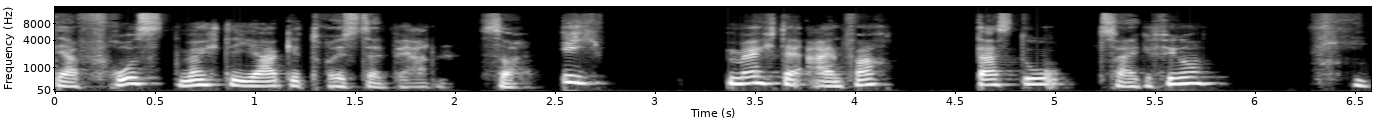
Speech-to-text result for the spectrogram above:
der Frust möchte ja getröstet werden. So, ich möchte einfach, dass du, Zeigefinger,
